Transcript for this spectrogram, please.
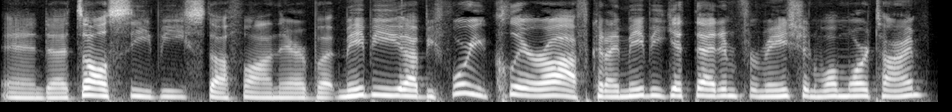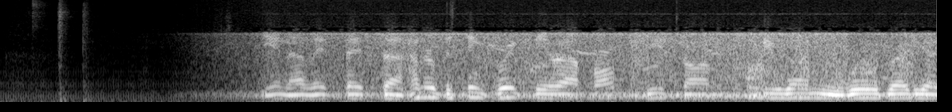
And uh, it's all CB stuff on there. But maybe uh, before you clear off, could I maybe get that information one more time? Yeah, no, that's, that's 100% correct there, Bob. Yes, I'm 41 World Radio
